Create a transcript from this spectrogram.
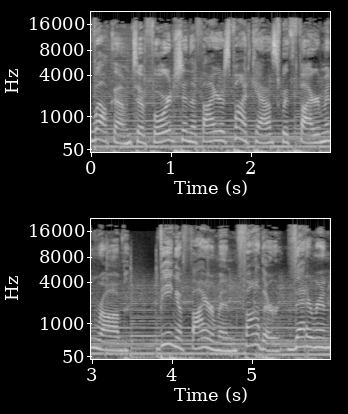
Welcome to Forged in the Fires podcast with Fireman Rob. Being a fireman, father, veteran,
